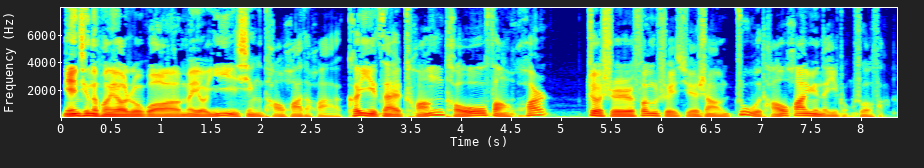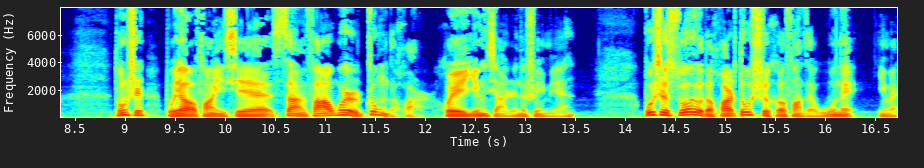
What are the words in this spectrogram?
年轻的朋友如果没有异性桃花的话，可以在床头放花这是风水学上助桃花运的一种说法。同时，不要放一些散发味儿重的花会影响人的睡眠。不是所有的花都适合放在屋内。因为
